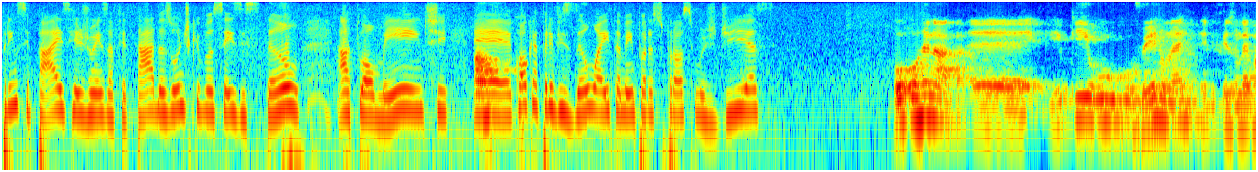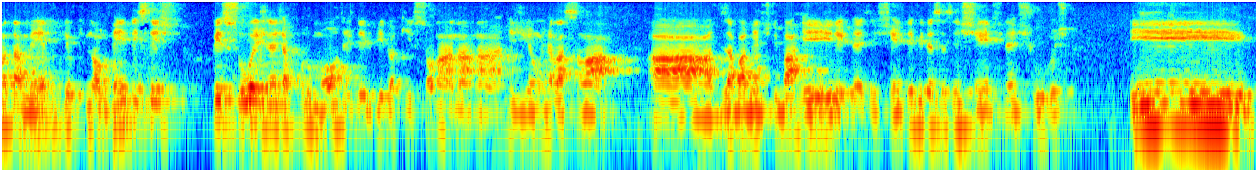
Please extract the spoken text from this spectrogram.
principais regiões afetadas? Onde que vocês estão atualmente? É, qual que é a previsão aí também para os próximos dias? Ô, ô Renata, é, que, que o governo, né, ele fez um levantamento que, que 96 pessoas, né, já foram mortas devido aqui só na, na, na região em relação a a desabamentos de barreiras, né, enchentes, devido a essas enchentes, né, chuvas. E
